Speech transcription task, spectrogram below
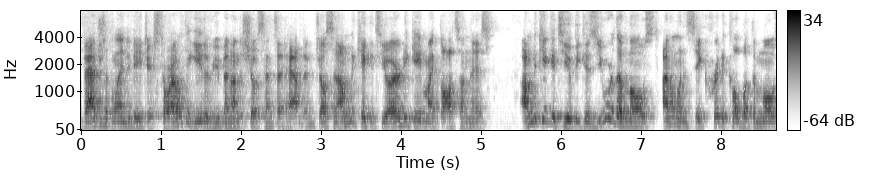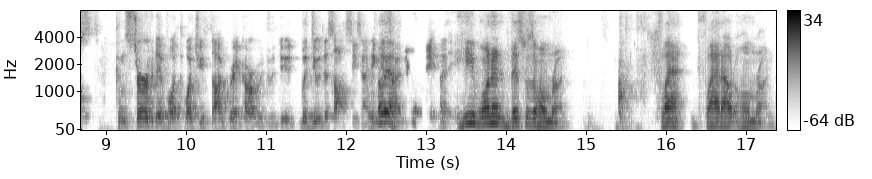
Badgers have landed AJ Storr. I don't think either of you have been on the show since that happened. Justin, I'm going to kick it to you. I already gave my thoughts on this. I'm going to kick it to you because you were the most, I don't want to say critical, but the most conservative with what you thought Greg Garbage would do would do this offseason. I think oh, yeah. Uh, he wanted this was a home run. Flat, flat out home run.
